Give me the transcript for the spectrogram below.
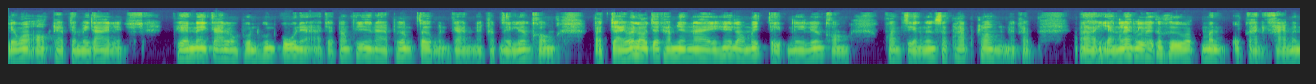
เรียกว่าออกแทบจะไม่ได้เลยเพราะฉะนั้นในการลงทุนหุ้นกู้เนี่ยอาจจะต้องพิจารณาเพิ่มเติมเหมือนกันนะครับในเรื่องของปัจจัยว่าเราจะทำยังไงให้เราไม่ติดในเรื่องของความเสี่ยงเรื่องสภาพคล่องนะครับออย่างแรกเลยก็คือว่ามันโอกาสขายมัน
